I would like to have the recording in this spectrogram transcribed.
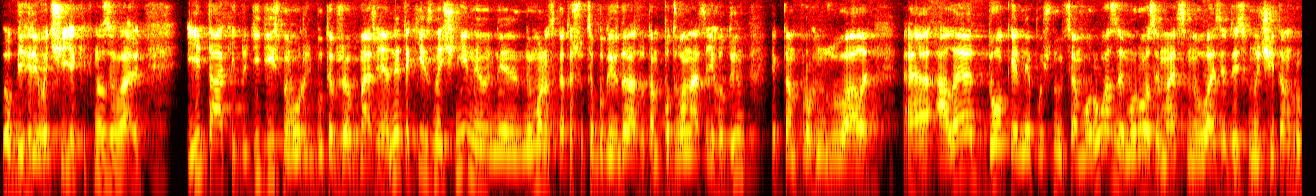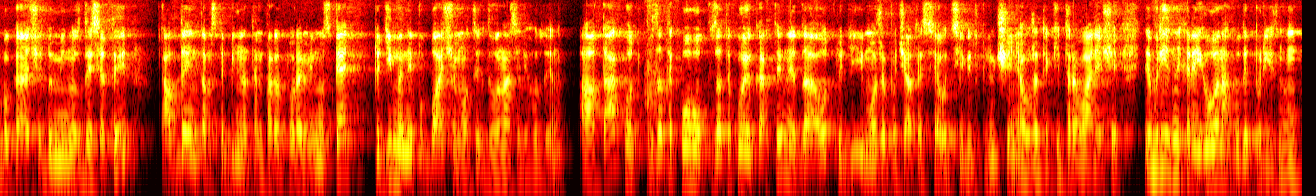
обігрівачі, як їх називають. І так, і тоді дійсно можуть бути вже обмеження. Не такі значні, не, не, не можна сказати, що це буде відразу там по 12 годин, як там прогнозували. Е, але доки не почнуться морози, морози мається на увазі десь вночі, там, грубо кажучи, до мінус 10, а в день там стабільна температура мінус 5, тоді ми не побачимо цих 12 годин. А так, от за такого за такої картини, да, от тоді може початися оці відключення, вже такі триваліші. І в різних регіонах буде по-різному.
